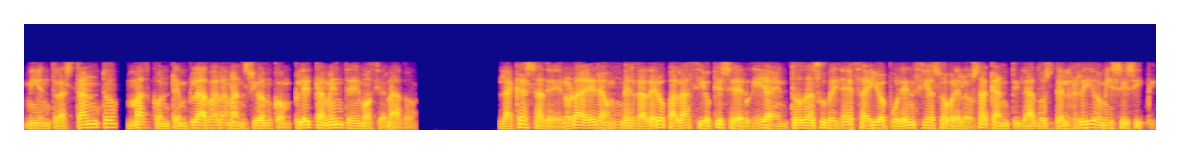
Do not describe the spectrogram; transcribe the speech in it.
Mientras tanto, Matt contemplaba la mansión completamente emocionado. La casa de Elora era un verdadero palacio que se erguía en toda su belleza y opulencia sobre los acantilados del río Mississippi.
